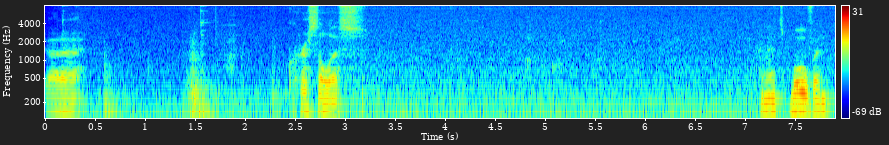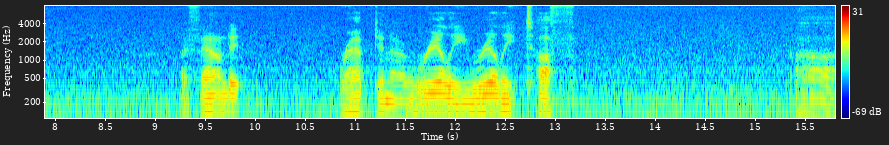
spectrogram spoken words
got a chrysalis. And it's moving. I found it wrapped in a really, really tough, uh,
